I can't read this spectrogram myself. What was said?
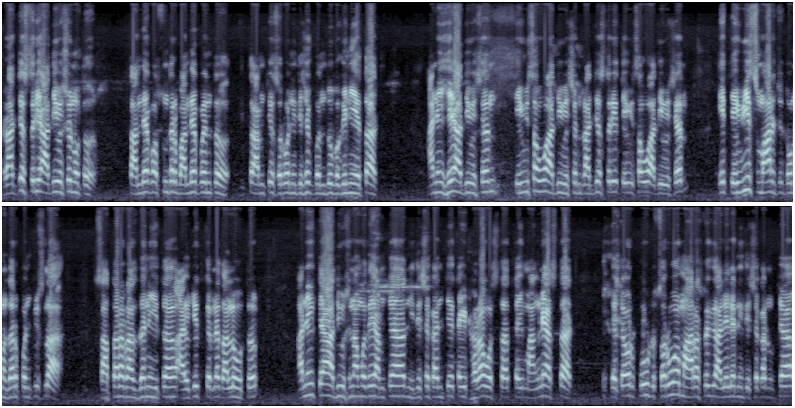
राज्यस्तरीय अधिवेशन होतं. चांद्यापासून तर बांद्यापर्यंत तिथं आमचे सर्व निदेशक बंधू भगिनी येतात. आणि हे अधिवेशन तेविसावं अधिवेशन राज्यस्तरीय तेविसावं अधिवेशन हे तेवीस मार्च दोन हजार पंचवीसला सातारा राजधानी इथं आयोजित करण्यात आलं होतं. आणि त्या अधिवेशनामध्ये आमच्या निदेशकांचे काही ठराव असतात काही मागण्या असतात. त्याच्यावर पूर्ण सर्व महाराष्ट्रातील आलेल्या निदेशकांच्या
